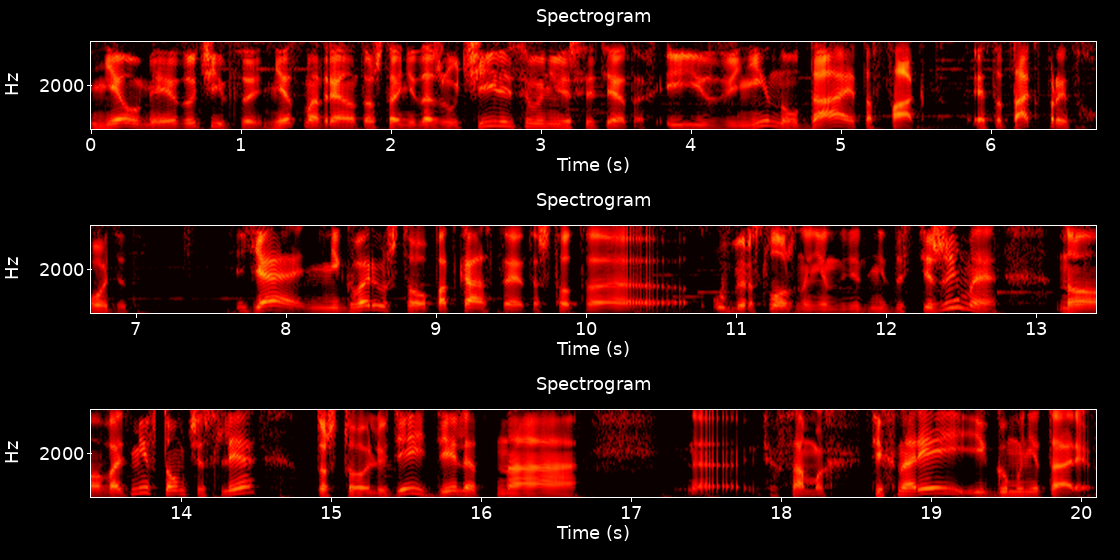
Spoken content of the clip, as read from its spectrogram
не умеют учиться, несмотря на то, что они даже учились в университетах. И извини, ну да, это факт. Это так происходит. Я не говорю, что подкасты это что-то убер сложное, недостижимое, но возьми в том числе то, что людей делят на э, тех самых технарей и гуманитариев.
